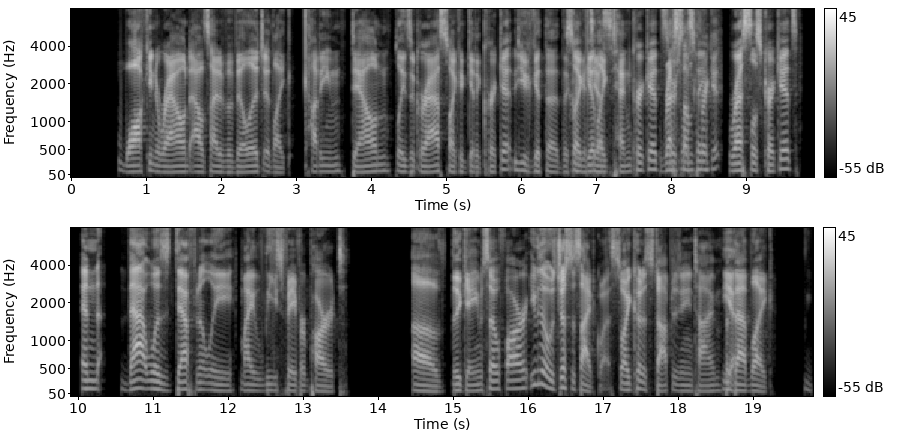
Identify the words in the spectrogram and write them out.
walking around outside of a village and like cutting down blades of grass so I could get a cricket. you could get the the so I crickets, get like 10 crickets or restless something cricket. restless crickets and that was definitely my least favorite part of the game so far even though it was just a side quest so i could have stopped at any time but Yeah. that like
